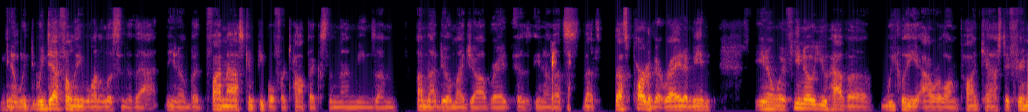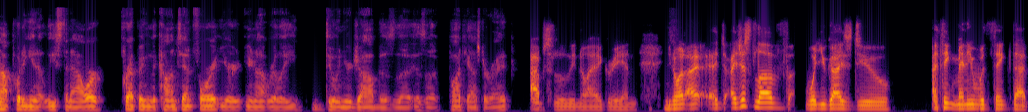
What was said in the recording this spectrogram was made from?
you know we, we definitely want to listen to that you know but if i'm asking people for topics then that means i'm i'm not doing my job right? You know that's that's that's part of it right? I mean you know if you know you have a weekly hour long podcast if you're not putting in at least an hour prepping the content for it you're you're not really doing your job as the as a podcaster right? Absolutely no i agree and you know what i i, I just love what you guys do I think many would think that,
